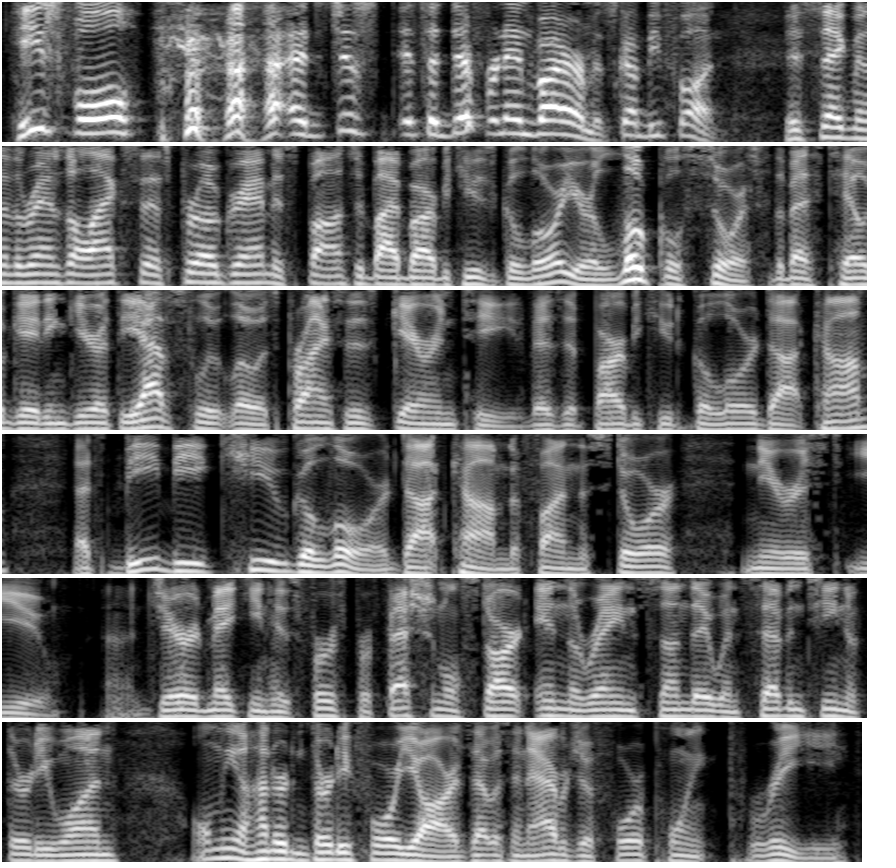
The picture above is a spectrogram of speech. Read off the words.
he's full. it's just, it's a different environment. It's going to be fun. This segment of the Rams All Access program is sponsored by Barbecues Galore, your local source for the best tailgating gear at the absolute lowest prices, guaranteed. Visit barbecuegalore.com. That's bbqgalore.com to find the store nearest you. Uh, Jared making his first professional start in the rain Sunday when 17 of 31, only 134 yards. That was an average of 4.3.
